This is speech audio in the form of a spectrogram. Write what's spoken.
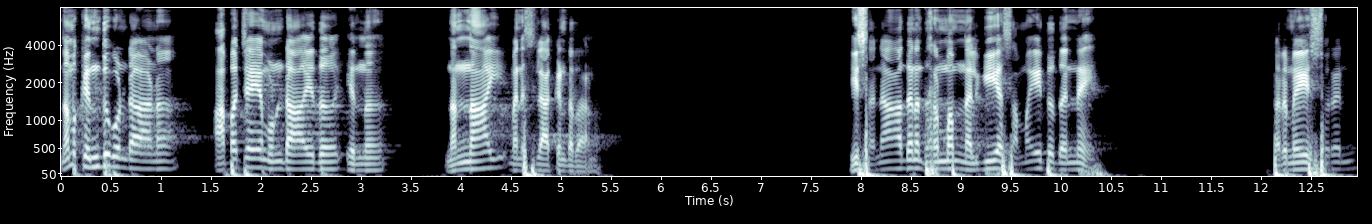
നമുക്ക് എന്തുകൊണ്ടാണ് അപജയമുണ്ടായത് എന്ന് നന്നായി മനസ്സിലാക്കേണ്ടതാണ്. ഈ സനാതനധർമ്മം നൽകിയ സമയത്ത് തന്നെ പരമേശ്വരൻ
